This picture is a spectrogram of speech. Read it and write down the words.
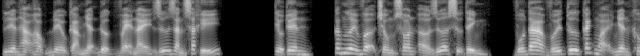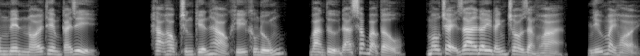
liền hạ học đều cảm nhận được vẻ này giữ dằn sát khí. Tiểu tuyên, các ngươi vợ chồng son ở giữa sự tình, vốn ta với tư cách ngoại nhân không nên nói thêm cái gì. Hạ học chứng kiến hào khí không đúng bản tử đã sắp bạo tẩu, mau chạy ra đây đánh cho giảng hòa, nhữ mày hỏi.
